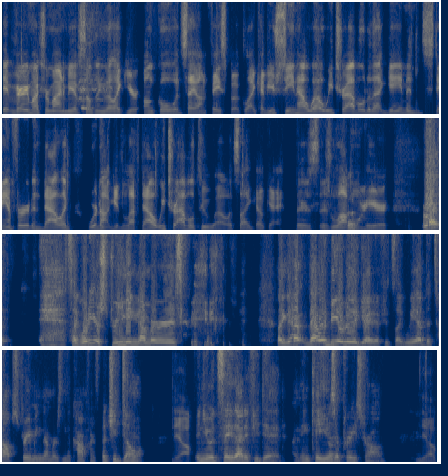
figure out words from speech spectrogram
it very much reminded me of something that like your uncle would say on Facebook. Like, have you seen how well we travel to that game in Stanford and Dallas? Like, we're not getting left out. We travel too well. It's like, okay, there's there's a lot more here. Right. It's like, what are your streaming numbers? like that, that would be a really good if it's like we have the top streaming numbers in the conference, but you don't. Yeah. And you would say that if you did. I think KUs are pretty strong. Yep. All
